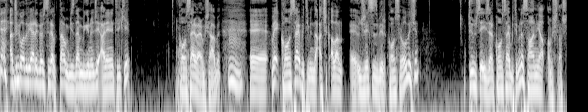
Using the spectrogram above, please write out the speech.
Açık havada bir yerde gösteri yaptık tamam? Bizden bir gün önce Aleyna Tilki konser vermiş abi. Ee, ve konser bitiminde açık alan e, ücretsiz bir konser olduğu için tüm seyirciler konser bitiminde sahneye atlamışlar.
